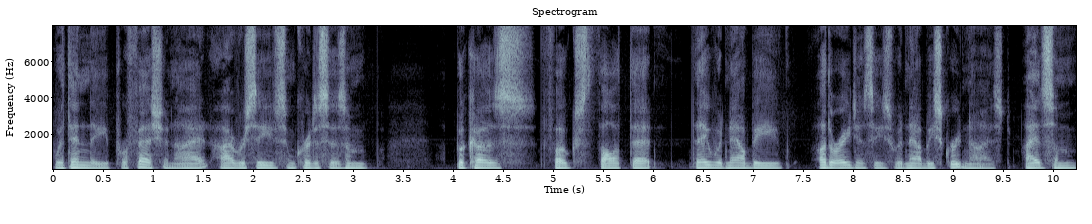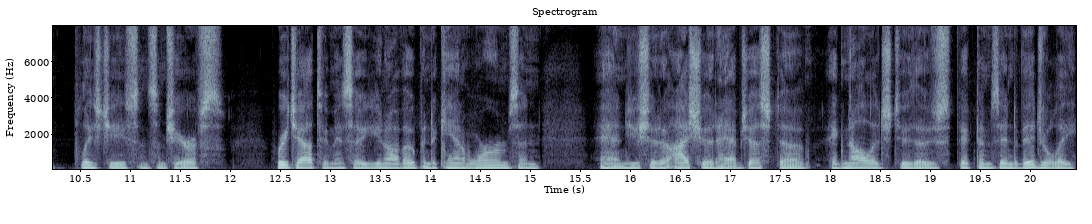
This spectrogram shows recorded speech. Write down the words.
Within the profession, I I received some criticism because folks thought that they would now be other agencies would now be scrutinized. I had some police chiefs and some sheriffs reach out to me and say, you know, I've opened a can of worms and and you should I should have just uh, acknowledged to those victims individually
